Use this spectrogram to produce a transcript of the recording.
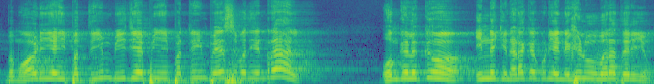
இப்ப மோடியை பற்றியும் பிஜேபியை பற்றியும் பேசுவது என்றால் உங்களுக்கும் இன்னைக்கு நடக்கக்கூடிய நிகழ்வு வர தெரியும்.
